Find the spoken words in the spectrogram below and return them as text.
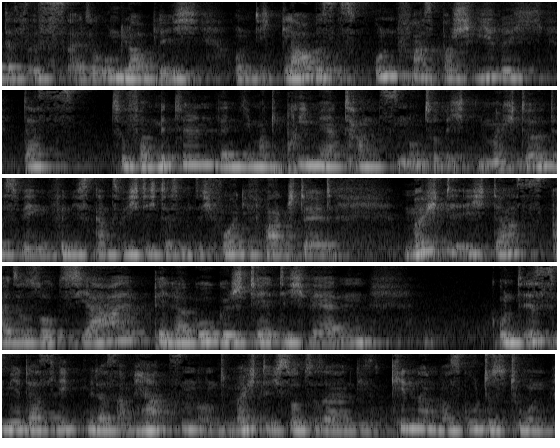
das ist also unglaublich. Und ich glaube, es ist unfassbar schwierig, das zu vermitteln, wenn jemand primär Tanzen unterrichten möchte. Deswegen finde ich es ganz wichtig, dass man sich vorher die Frage stellt, möchte ich das, also sozial, pädagogisch tätig werden? Und ist mir das, liegt mir das am Herzen und möchte ich sozusagen diesen Kindern was Gutes tun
